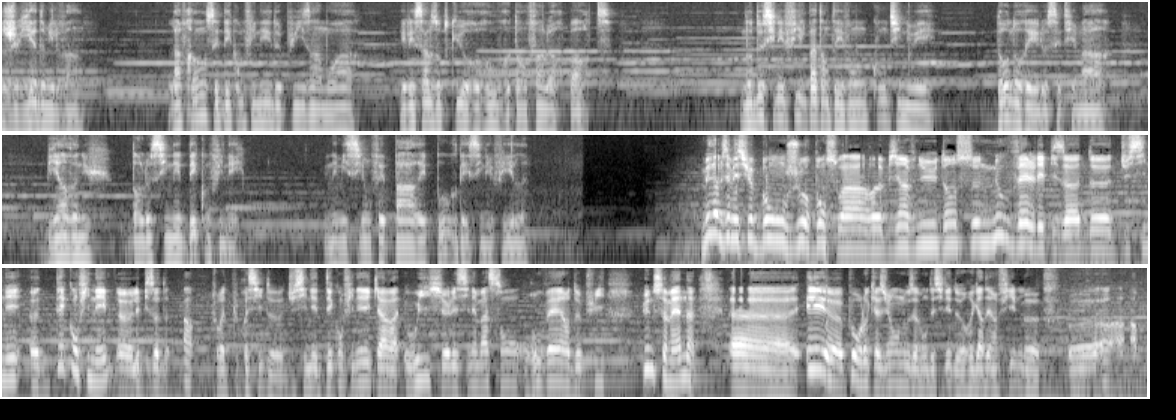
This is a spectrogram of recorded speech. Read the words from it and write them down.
Juillet 2020. La France est déconfinée depuis un mois et les salles obscures rouvrent enfin leurs portes. Nos deux cinéphiles patentés vont continuer d'honorer le septième art. Bienvenue dans le ciné déconfiné, une émission faite par et pour des cinéphiles. Mesdames et messieurs, bonjour, bonsoir, bienvenue dans ce nouvel épisode du ciné euh, déconfiné, euh, l'épisode 1 pour être plus précis du ciné déconfiné, car oui, les cinémas sont rouverts depuis une semaine. Euh, et pour l'occasion, nous avons décidé de regarder un film,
